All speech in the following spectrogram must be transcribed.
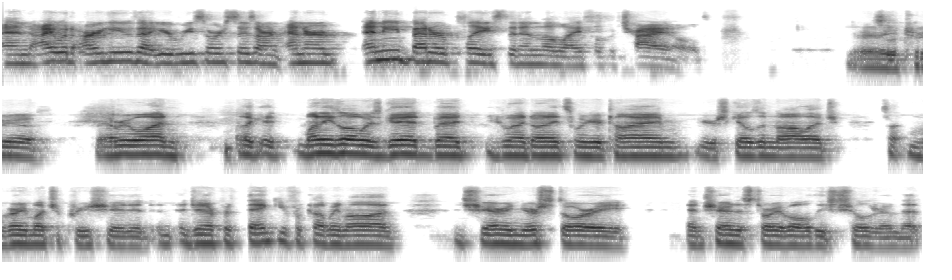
and i would argue that your resources aren't enter any better place than in the life of a child. Very so, true. Everyone like it, money's always good but you want to donate some of your time your skills and knowledge something very much appreciated. And, and jennifer thank you for coming on and sharing your story and sharing the story of all these children that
